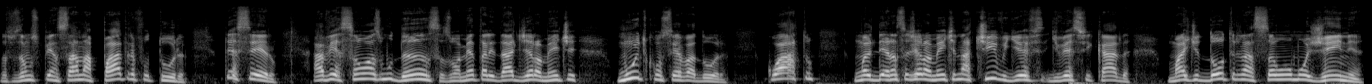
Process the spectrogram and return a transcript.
nós precisamos pensar na pátria futura. Terceiro, aversão às mudanças, uma mentalidade geralmente muito conservadora. Quarto, uma liderança geralmente nativa e diversificada, mas de doutrinação homogênea.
